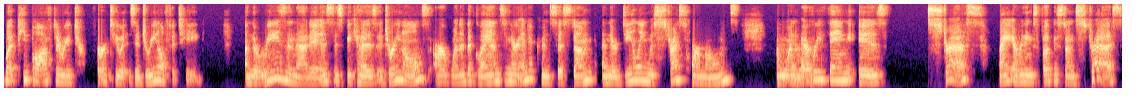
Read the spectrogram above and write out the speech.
what people often refer to as adrenal fatigue. And the reason that is, is because adrenals are one of the glands in your endocrine system and they're dealing with stress hormones. And when everything is stress, right? Everything's focused on stress.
